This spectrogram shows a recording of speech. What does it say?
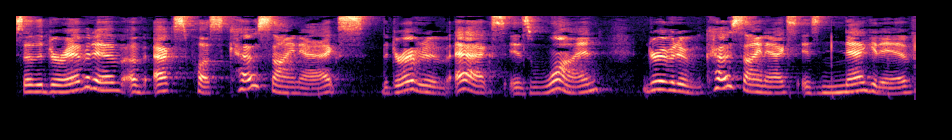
So the derivative of x plus cosine x, the derivative of x is 1. The derivative of cosine x is negative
